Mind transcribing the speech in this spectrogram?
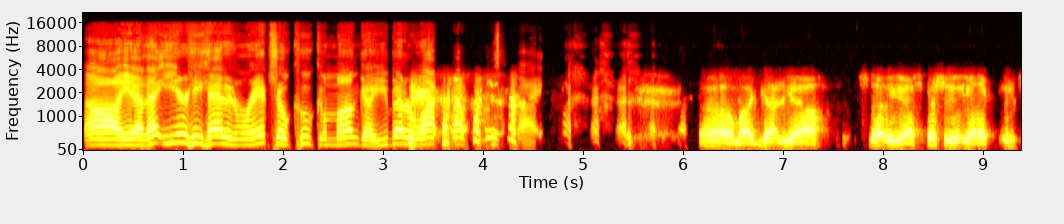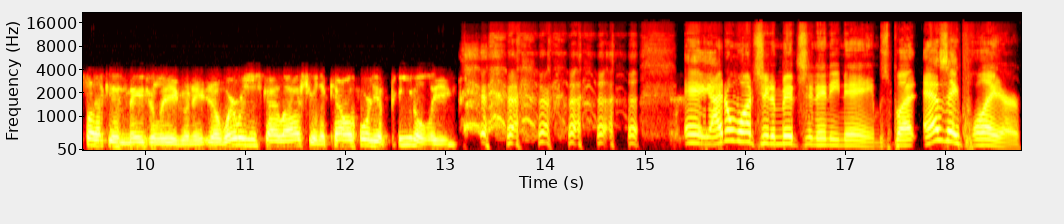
Oh yeah, that year he had in Rancho Cucamonga. You better watch out for this guy. Oh my God, yeah, so, yeah, especially yeah, like it's like in Major League when he, you know where was this guy last year? The California Penal League. hey, I don't want you to mention any names, but as a player,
